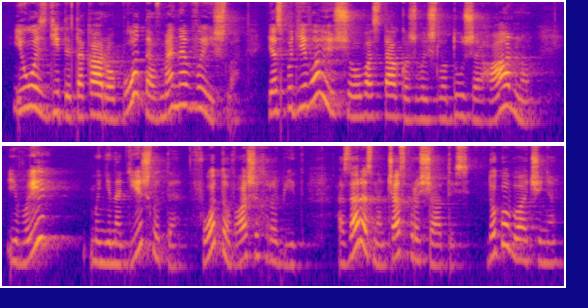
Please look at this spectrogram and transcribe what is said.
І ось, діти, така робота в мене вийшла. Я сподіваюся, що у вас також вийшло дуже гарно, і ви мені надішлете фото ваших робіт. А зараз нам час прощатись. До побачення!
